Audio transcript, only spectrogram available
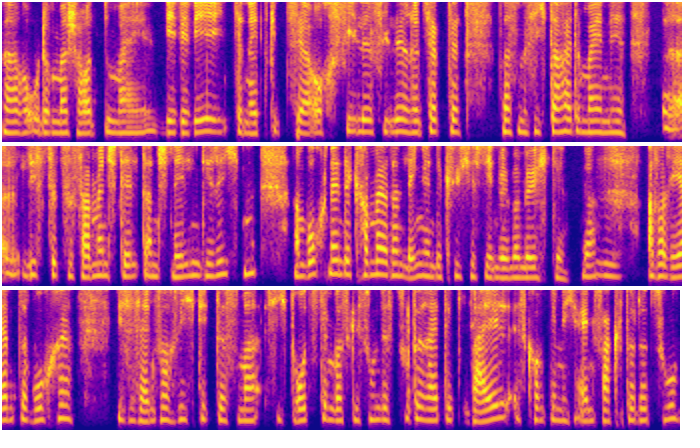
Äh, oder man schaut mal www-Internet gibt es ja auch viele, viele Rezepte, dass man sich da halt einmal eine äh, Liste zusammenstellt an schnellen Gerichten. Am Wochenende kann man ja dann länger in der Küche stehen, wenn man möchte. Ja. Mhm. Aber während der Woche ist es einfach wichtig, dass man sich trotzdem was Gesundes zubereitet, weil es kommt nämlich ein Faktor dazu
